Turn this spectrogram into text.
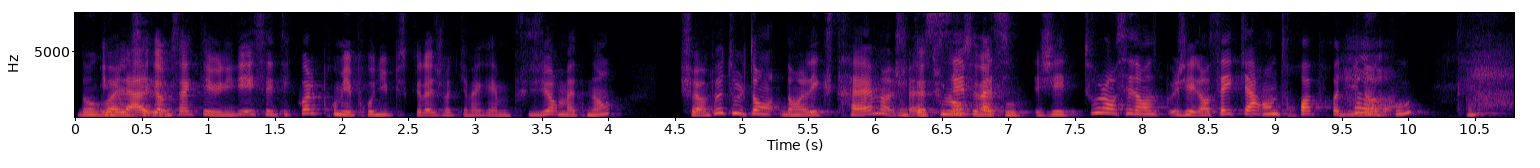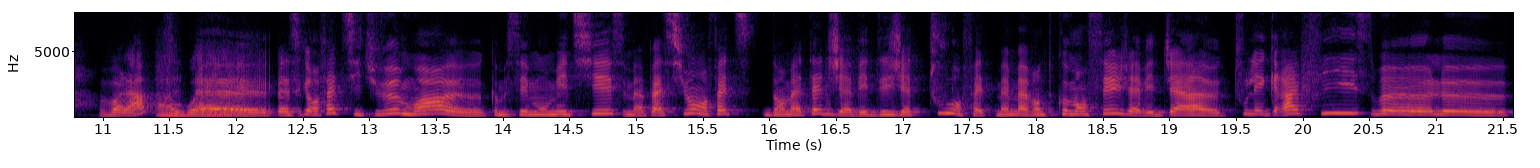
Donc voilà. C'est comme ça que tu as eu l'idée. Et c'était quoi le premier produit? Puisque là, je vois qu'il y en a quand même plusieurs maintenant. Je suis un peu tout le temps dans l'extrême. As tout lancé d'un coup. J'ai tout lancé J'ai lancé 43 produits d'un coup. Voilà. Ah ouais. Euh, parce qu'en fait, si tu veux, moi, euh, comme c'est mon métier, c'est ma passion, en fait, dans ma tête, j'avais déjà tout, en fait. Même avant de commencer, j'avais déjà euh, tous les graphismes, le,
